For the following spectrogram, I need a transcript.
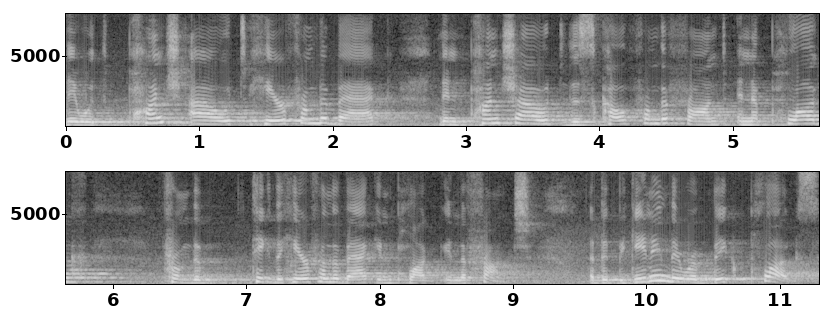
they would punch out hair from the back, then punch out the scalp from the front and a plug from the, take the hair from the back and plug in the front. At the beginning, there were big plugs.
